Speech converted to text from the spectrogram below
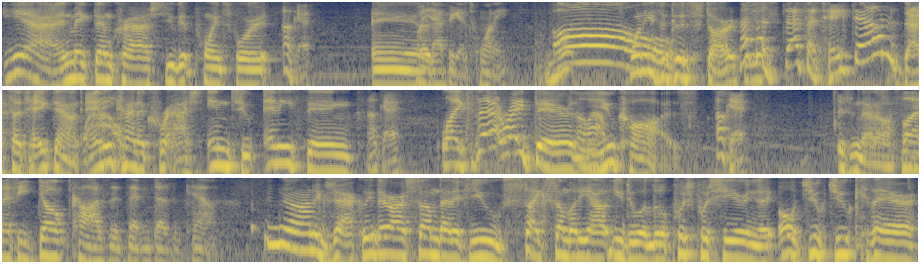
Yeah, and make them crash. You get points for it, Okay. And But you have to get 20. Oh! 20 is a good start. That's a that's a takedown? That's a takedown. Any kind of crash into anything Okay. like that right there, Oh, wow. you cause. Okay. Isn't that awesome? But if you don't cause it, then it doesn't count. Not exactly. There are some that if you psych somebody out, you do a little push push here, and you're like, oh, juke juke there,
